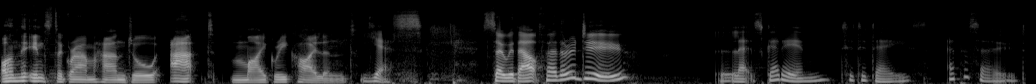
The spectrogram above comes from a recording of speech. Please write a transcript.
on the Instagram handle at My Greek Island. Yes. So without further ado, let's get into today's episode.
